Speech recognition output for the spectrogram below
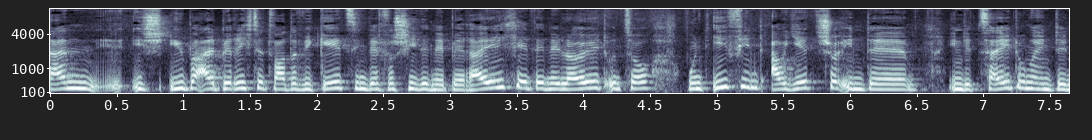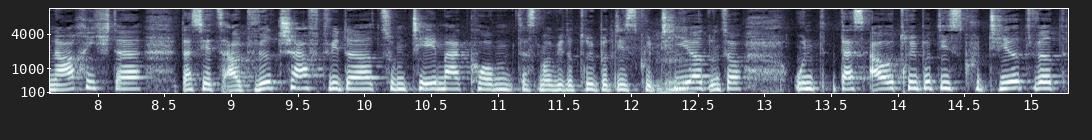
dann ist überall berichtet worden, wie geht's in den verschiedenen Bereichen, den Leuten und so. Und ich finde auch jetzt schon in den in den Zeitungen, in den Nachrichten, dass jetzt auch die Wirtschaft wieder zum Thema kommt, dass man wieder drüber diskutiert und so. Und dass auch drüber diskutiert wird,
